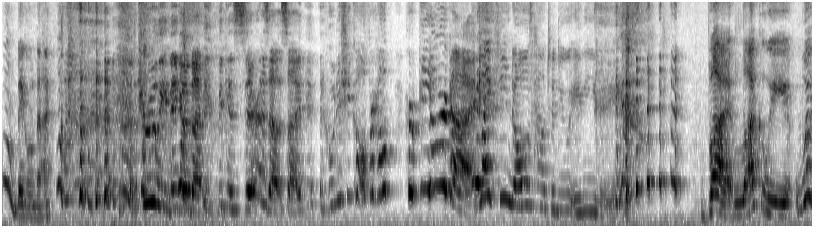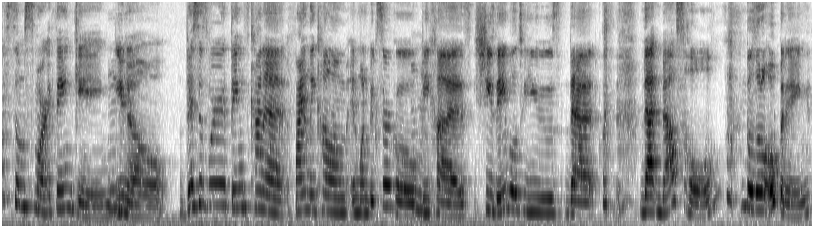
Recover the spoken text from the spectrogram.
Hmm, they gonna die. Truly, they go die because Sarah's outside, and who does she call for help? Her PR guy. like he knows how to do anything. But luckily, with some smart thinking, you mm-hmm. know, this is where things kind of finally come in one big circle mm-hmm. because she's able to use that that mouse hole, the little opening,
